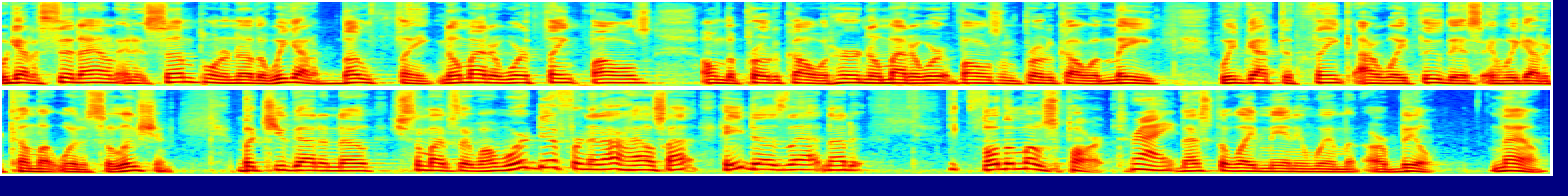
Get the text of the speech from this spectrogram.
We got to sit down and at some point or another, we got to both think. No matter where think falls on the protocol with her, no matter where it falls on the protocol with me, we've got to think our way through this and we got to come up with a solution. But you got to know, somebody say, well, we're different in our house. I, he does that. Do. For the most part, Right. that's the way men and women are built. Now,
